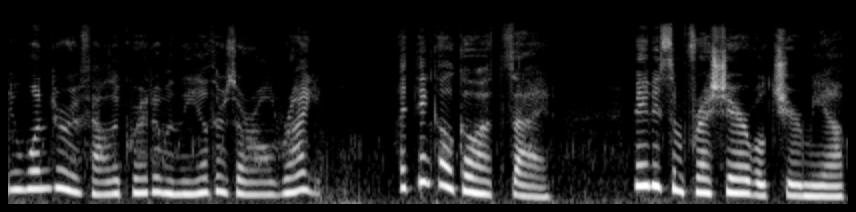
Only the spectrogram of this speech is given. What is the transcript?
I wonder if Allegretto and the others are all right. I think I'll go outside. Maybe some fresh air will cheer me up.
